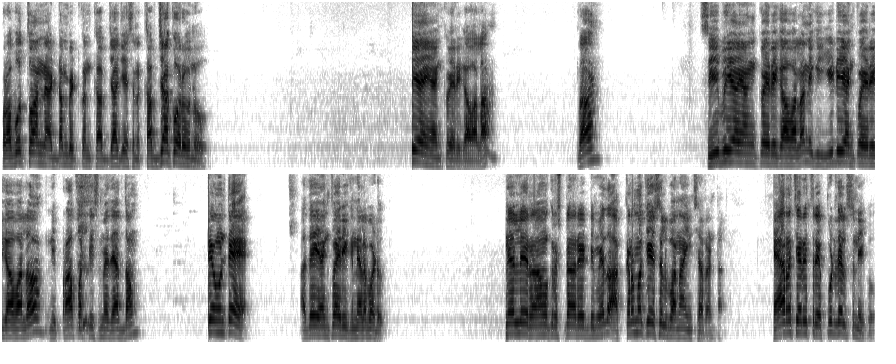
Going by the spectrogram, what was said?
ప్రభుత్వాన్ని అడ్డం పెట్టుకొని కబ్జా చేసిన కబ్జా కోరువు నువ్వు. ఎంక్వైరీ కావాలా? రా. సిబిఐ ఎంక్వైరీ కావాలా? నీకు ఈడీ ఎంక్వైరీ కావాలో? నీ ప్రాపర్టీస్ మీద వేద్దాం. ఉంటే అదే ఎంక్వైరీకి నిలబడు. నెల్లి రామకృష్ణారెడ్డి మీద అక్రమ కేసులు బనాయించారంట. నేర చరిత్ర ఎప్పుడు తెలుసు నీకు?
